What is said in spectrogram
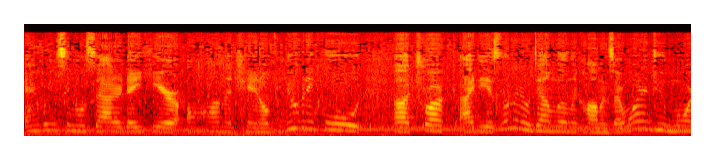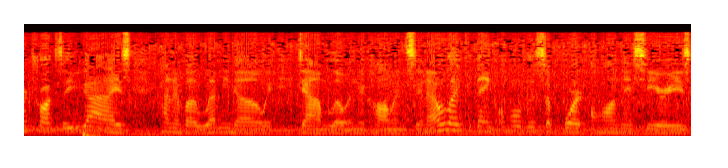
every single Saturday here on the channel. If you do have any cool uh, truck ideas, let me know down below in the comments. I want to do more trucks that you guys kind of uh, let me know down below in the comments. And I would like to thank all the support on this series.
